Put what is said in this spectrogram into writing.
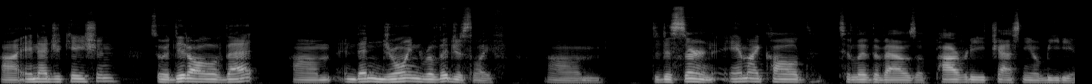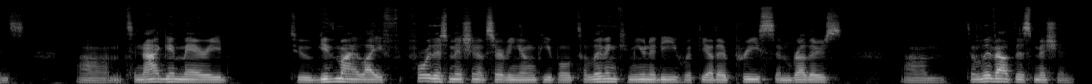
uh, in education. So I did all of that um, and then joined religious life um, to discern am I called to live the vows of poverty, chastity, obedience, um, to not get married, to give my life for this mission of serving young people, to live in community with the other priests and brothers, um, to live out this mission.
